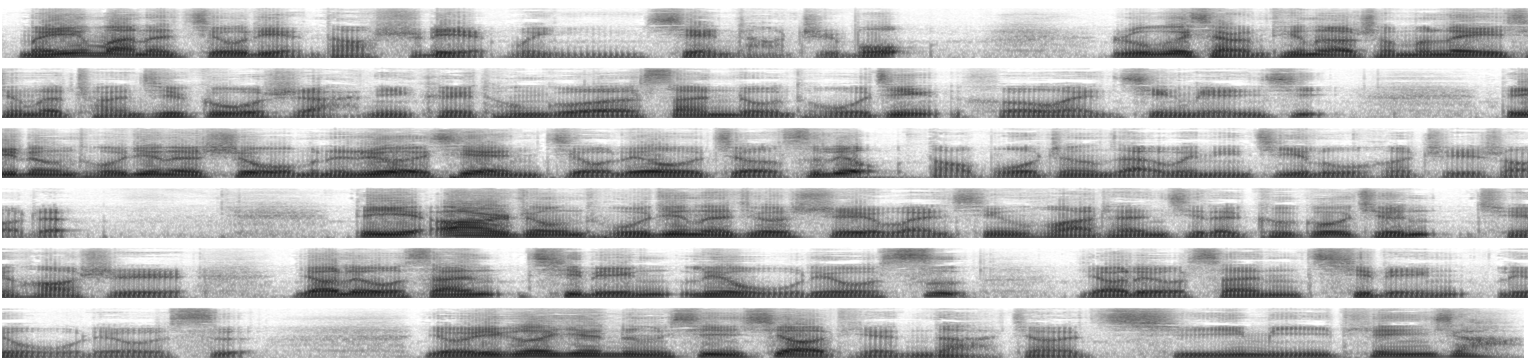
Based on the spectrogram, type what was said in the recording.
每晚的九点到十点为您现场直播。如果想听到什么类型的传奇故事啊，你可以通过三种途径和晚星联系。第一种途径呢是我们的热线九六九四六，导播正在为您记录和值守着。第二种途径呢就是晚星话传奇的 QQ 群，群号是幺六三七零六五六四幺六三七零六五六四，有一个验证信需要填的，叫奇迷天下。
